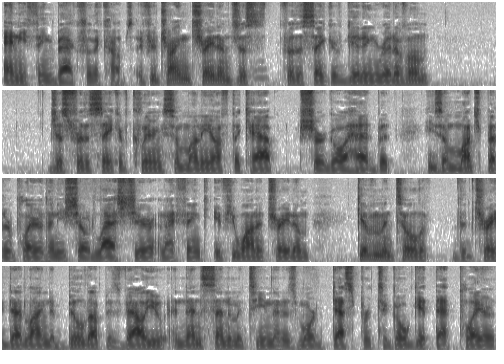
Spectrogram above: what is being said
anything back for the Cubs. If you're trying to trade him just for the sake of getting rid of him, just for the sake of clearing some money off the cap, sure, go ahead. But he's a much better player than he showed last year. And I think if you want to trade him, give him until the the trade deadline to build up his value and then send him a team that is more desperate to go get that player,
